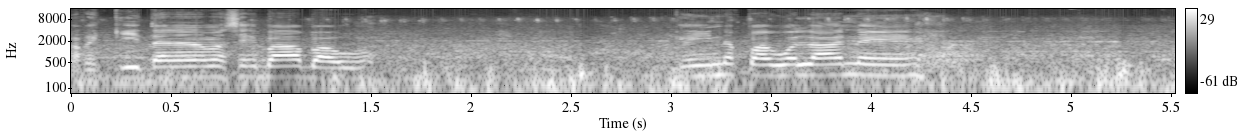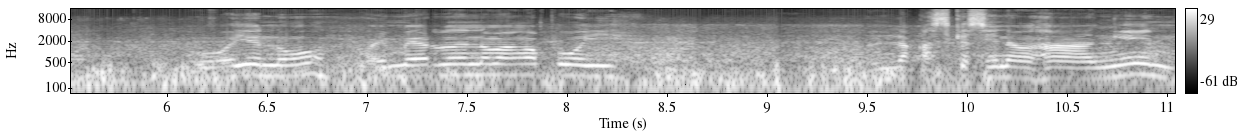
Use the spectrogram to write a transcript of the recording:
Nakikita na naman sa ibabaw. Ngayon na pa wala na eh. Oh, ayan oh, may meron na namang apoy. Ang lakas kasi ng hangin.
